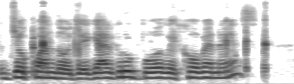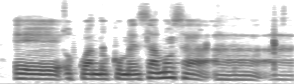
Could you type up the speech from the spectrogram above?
yo cuando llegué al grupo de jóvenes, eh, o cuando comenzamos a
